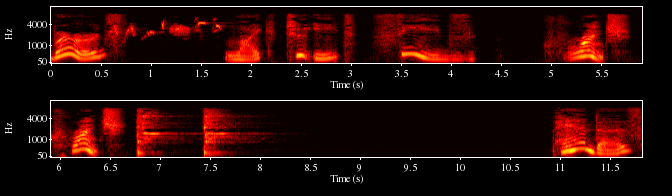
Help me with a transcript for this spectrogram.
Birds like to eat seeds. Crunch, crunch. Pandas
